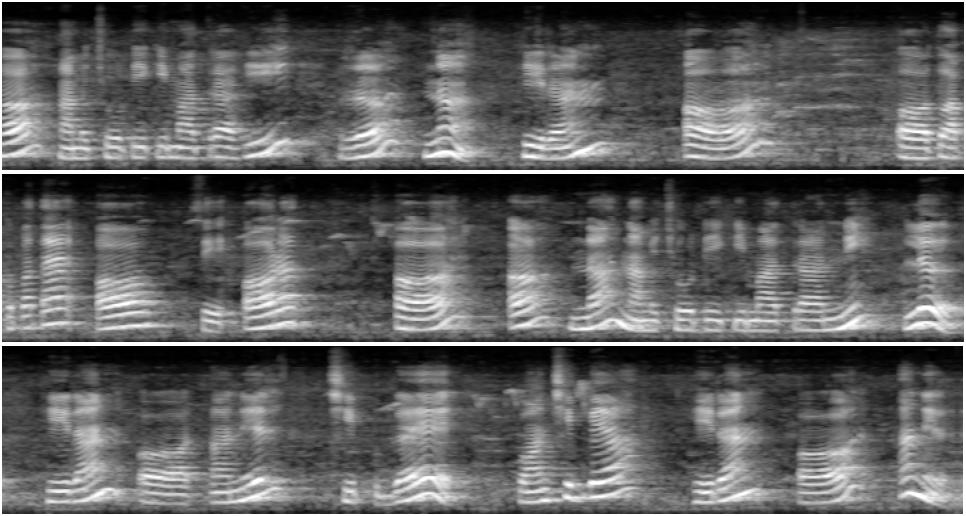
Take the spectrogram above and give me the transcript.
ह हमें छोटी की मात्रा ही र न। हिरन और और तो आपको पता है अ से औरत। और अ, न न में छोटी की मात्रा नि ल हिरन और अनिल छिप गए। कौन छिप गया? हिरन और अनिल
